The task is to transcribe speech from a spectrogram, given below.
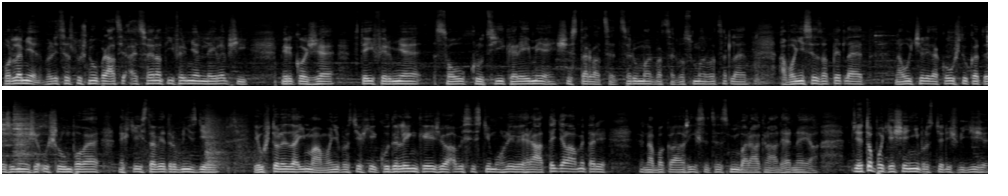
podle mě velice slušnou práci a co je na té firmě nejlepší, Mirko, že v té firmě jsou kluci, kterým je 26, 27, 28 let a oni se za pět let naučili takovou štukateřinu, že už lumpové nechtějí stavět rovný zdi, je už to nezajímá. Oni prostě chtějí kudrlinky, že aby si s tím mohli vyhrát. Teď děláme tady na bakalářích secesní barák nádherný a je to potěšení, prostě, když vidí, že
